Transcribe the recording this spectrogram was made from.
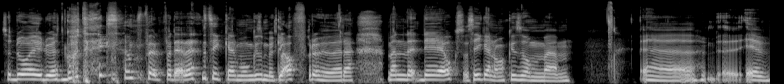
Så da er du et godt eksempel på det. Det er sikkert mange som er glad for å høre. Men det, er også sikkert noe som eh, eh, er,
